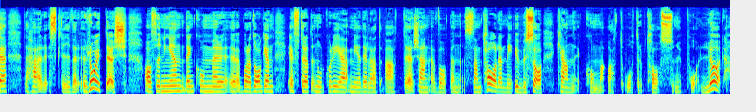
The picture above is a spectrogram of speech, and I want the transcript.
Det här skriver Reuters. Avfyrningen den kommer bara dagen efter att Nordkorea meddelat att eh, kärnvapensamtalen med USA kan komma att återupptas nu på lördag.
